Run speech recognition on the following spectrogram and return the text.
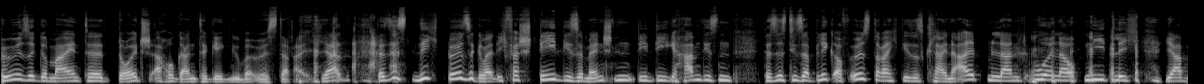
böse gemeinte, deutsch-arrogante gegenüber Österreich. Österreich. Ja, das ist nicht böse gemeint. Ich verstehe diese Menschen, die, die haben diesen, das ist dieser Blick auf Österreich, dieses kleine Alpenland, Urlaub, niedlich, ja,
